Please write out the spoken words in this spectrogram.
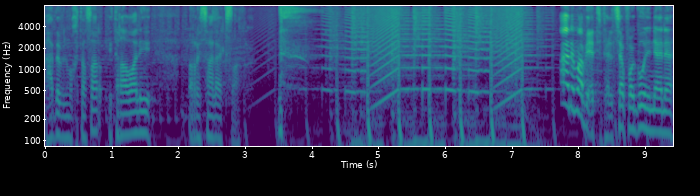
هذا بالمختصر. يتراوالي الرسالة أكثر أنا ما أبي أتفلسف وأقول إن أنا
